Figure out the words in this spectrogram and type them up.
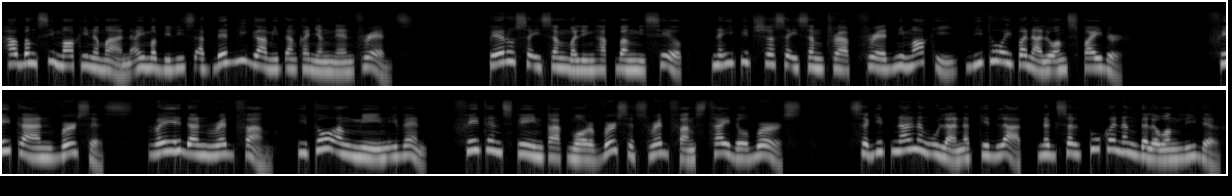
habang si Maki naman ay mabilis at deadly gamit ang kanyang Nen Threads. Pero sa isang maling hakbang ni Silk, naipit siya sa isang trap thread ni Maki, dito ay panalo ang Spider. Phaeton vs. Raedan Redfang. Ito ang main event. Phaeton Spain Packmore vs. Redfang's Tidal Burst. Sa gitna ng ulan at kidlat, nagsalpukan ang dalawang leader.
